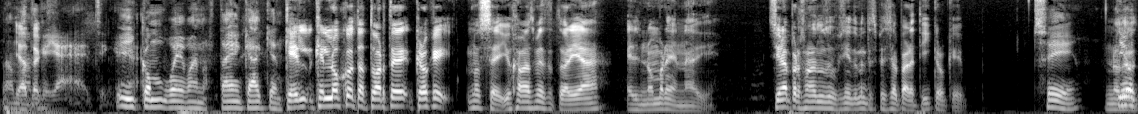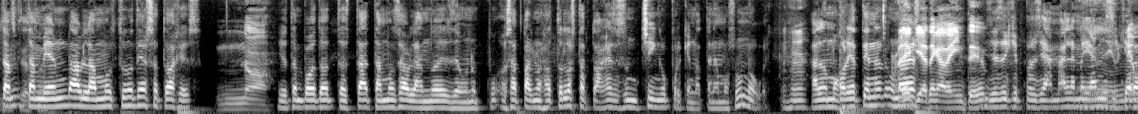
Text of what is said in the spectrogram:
No ya hasta mames. que ya... chinga. Y como, güey, bueno, está bien cada quien. Qué, qué loco tatuarte. Creo que, no sé, yo jamás me tatuaría el nombre de nadie. Si una persona es lo suficientemente especial para ti, creo que Sí. No Digo, tam- también hablamos, tú no tienes tatuajes. No. Yo tampoco, estamos hablando desde uno. O sea, para nosotros los tatuajes es un chingo porque no tenemos uno, güey. A lo mejor ya tienes una Ay, vez. que ya tenga 20. Y es de que, pues ya, mala, ya ni siquiera.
